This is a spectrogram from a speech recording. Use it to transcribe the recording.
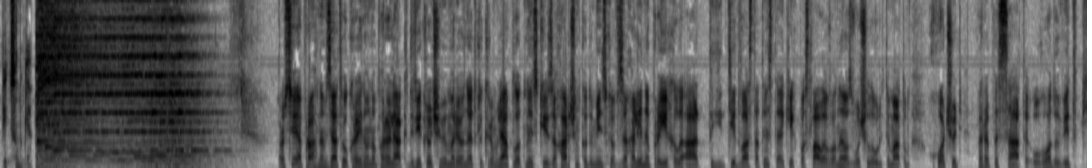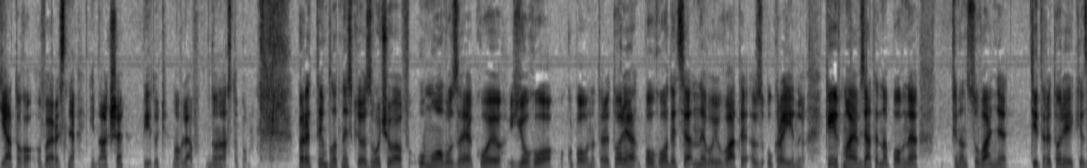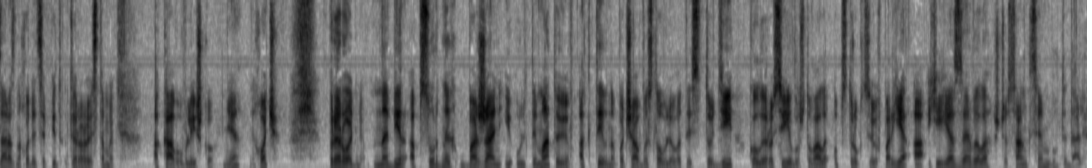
підсумки. Росія прагне взяти Україну на переляк. Дві ключові маріонетки Кремля, Плотницький і Захарченко, до Мінська взагалі не приїхали. А ті, ті два статиста, яких послали вони, озвучили ультиматум. Хочуть переписати угоду від 5 вересня. Інакше підуть, мовляв, до наступу. Перед тим Плотницький озвучував умову, за якою його окупована територія погодиться не воювати з Україною. Київ має взяти на повне фінансування ті території, які зараз знаходяться під терористами. А каву в ліжко ні, не хоче. Природньо, набір абсурдних бажань і ультиматумів активно почав висловлюватись тоді, коли Росії влаштували обструкцію в пар'є, а ЄС заявила, що санкціям бути далі.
